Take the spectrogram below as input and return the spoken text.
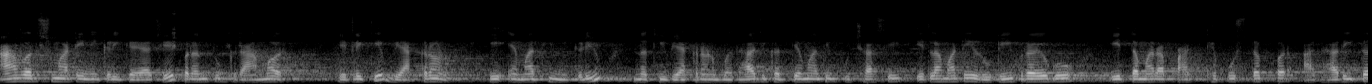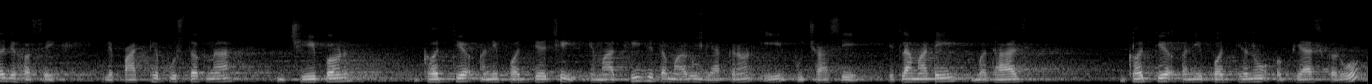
આ વર્ષ માટે નીકળી ગયા છે, પરંતુ ગ્રામર એટલે કે વ્યાકરણ એ એમાંથી નીકળ્યું નથી. વ્યાકરણ બધા જ ગદ્યમાંથી પૂછાશે એટલા માટે રૂઢિપ્રયોગો એ તમારા પાઠ્યપુસ્તક પર આધારિત જ હશે. એટલે પાઠ્યપુસ્તકના જે પણ ગદ્ય અને પદ્ય છે, એમાંથી જ તમારું વ્યાકરણ એ પૂછાશે. એટલા માટે બધા જ ગદ્ય અને પદ્યનો અભ્યાસ કરવો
